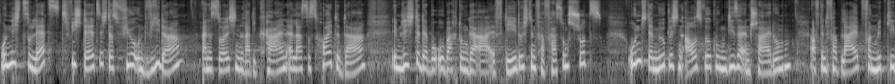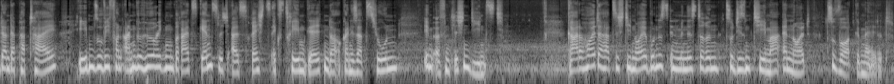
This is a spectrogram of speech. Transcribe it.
Und nicht zuletzt, wie stellt sich das Für und Wider eines solchen radikalen Erlasses heute dar, im Lichte der Beobachtung der AfD durch den Verfassungsschutz und der möglichen Auswirkungen dieser Entscheidung auf den Verbleib von Mitgliedern der Partei, ebenso wie von Angehörigen bereits gänzlich als rechtsextrem geltender Organisationen im öffentlichen Dienst. Gerade heute hat sich die neue Bundesinnenministerin zu diesem Thema erneut zu Wort gemeldet.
